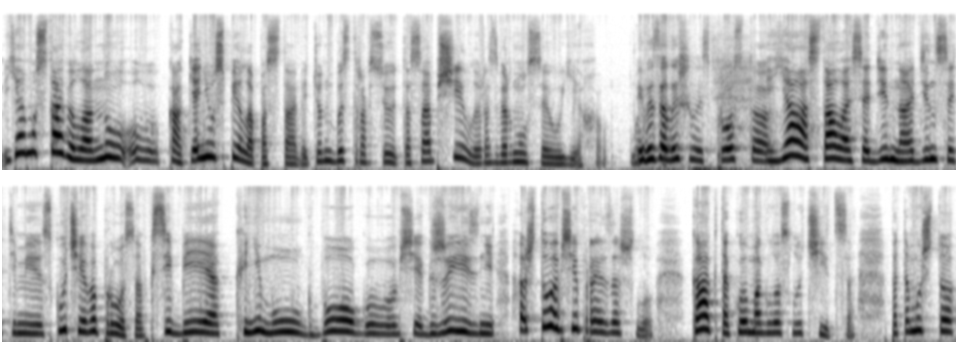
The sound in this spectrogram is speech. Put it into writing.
я ему ставила, ну, о, как, я не успела поставить. Он быстро все это сообщил и развернулся и уехал. І ви залишились просто. И я осталась один на один с этими, с кучей вопросов к себе, к нему, к Богу, вообще к жизни. А что вообще произошло? Как такое могло случиться? Потому что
